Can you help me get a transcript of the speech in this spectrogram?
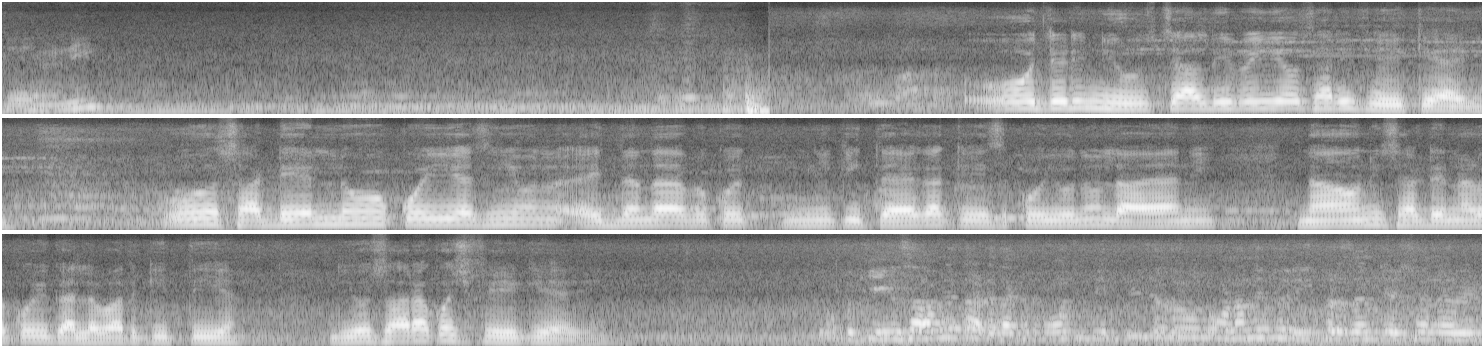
ਤੇ ਨਹੀਂ ਉਹ ਜਿਹੜੀ ਨਿਊਜ਼ ਚੱਲਦੀ ਪਈ ਉਹ ਸਾਰੀ ਫੇਕ ਹੈ ਜੀ। ਉਹ ਸਾਡੇ ਵੱਲੋਂ ਕੋਈ ਅਸੀਂ ਇਦਾਂ ਦਾ ਵੀ ਕੋਈ ਨਹੀਂ ਕੀਤਾ ਹੈਗਾ ਕੇਸ ਕੋਈ ਉਹਨੂੰ ਲਾਇਆ ਨਹੀਂ ਨਾ ਉਹਨੇ ਸਾਡੇ ਨਾਲ ਕੋਈ ਗੱਲਬਾਤ ਕੀਤੀ ਆ। ਜੀ ਉਹ ਸਾਰਾ ਕੁਝ ਫੇਕ ਹੈ ਜੀ। ਵਕੀਲ ਸਾਹਿਬ ਨੇ ਤੁਹਾਡੇ ਤੱਕ ਪਹੁੰਚ ਕੀਤੀ ਜਦੋਂ ਉਹਨਾਂ ਨੇ ਕੋਈ ਰਿਪਰੈਜ਼ੈਂਟੇਸ਼ਨ ਰਿਟ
